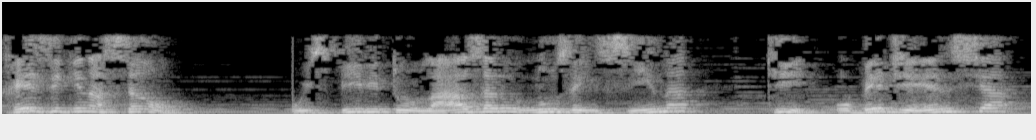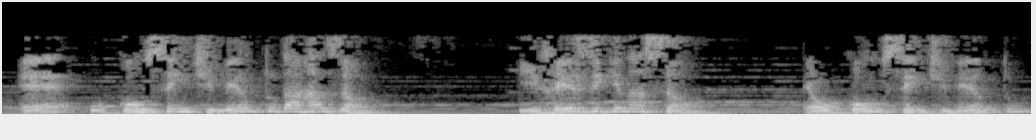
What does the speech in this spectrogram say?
Resignação. O espírito Lázaro nos ensina que obediência é o consentimento da razão e resignação é o consentimento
